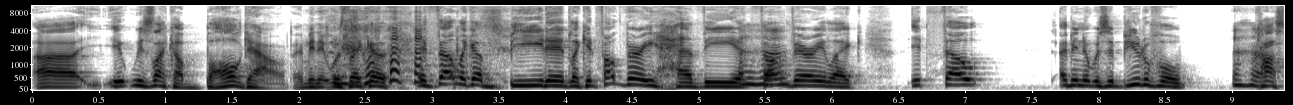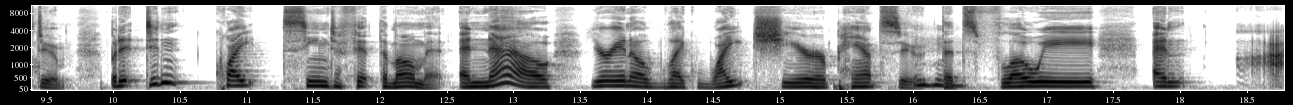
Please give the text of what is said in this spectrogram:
uh, it was like a ball gown. I mean, it was like a, it felt like a beaded, like it felt very heavy. It felt very like, it felt, I mean, it was a beautiful costume, but it didn't quite seem to fit the moment. And now you're in a like white sheer pantsuit mm-hmm. that's flowy. And I,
